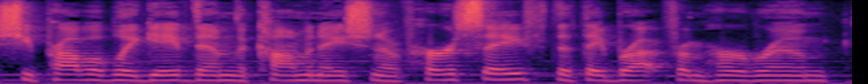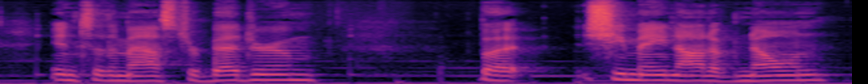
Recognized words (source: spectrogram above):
She probably gave them the combination of her safe that they brought from her room into the master bedroom, but she may not have known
